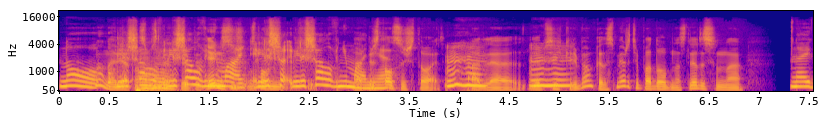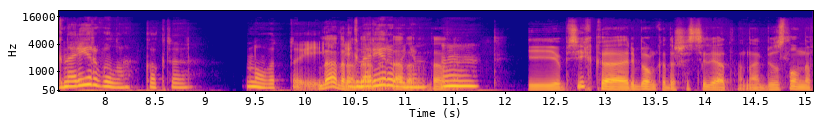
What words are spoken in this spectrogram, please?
но Ну, наверное, лишала, лишала не внимания, условно, лиша- лишала Да, внимания. перестал существовать. Мгм. А для, для Мгм. психики ребенка это смерти подобно. Следовательно, Она игнорировала как-то, ну вот, и- Да, да, да, да, игнорированием. да, да, да, да. Мгм. и психика ребенка до 6 лет, она, безусловно,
